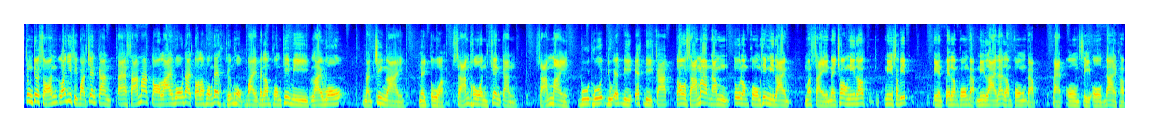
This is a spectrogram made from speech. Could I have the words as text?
เครื่องช่วยสอน 120 วัตต์เช่นกัน แต่สามารถต่อไลน์โวลต์ได้ต่อลำโพงได้ถึง 6 ใบ เป็นลำโพงที่มีไลน์โวลต์แมทชิ่งไลน์ในตัว 3 โทนเช่นกัน 3 ไมค์บลูทูธ USB SD card เราสามารถนำตู้ลำโพงที่มีลน์มาใส่ในช่องนี้แล้วมีสวิตช์เปลี่ยนเป็นลำโพงแบบมีลน์และลำโพงแบบ 8 โอห์ม 4 โอห์มได้ครับ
